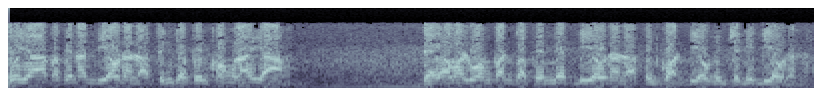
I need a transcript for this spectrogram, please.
ตัวยาก็เป็นอันเดียวนั่นแหละถึงจะเป็นของหลายอย่าง แต่เอามารวมกันก็เป็นเม็ดเดียวนั่นแหละเป็นก้อนเดียวเป็นชนิดเดียวนั่นแหละ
